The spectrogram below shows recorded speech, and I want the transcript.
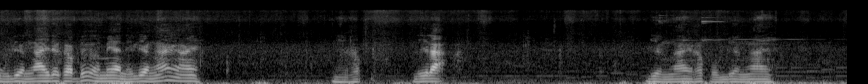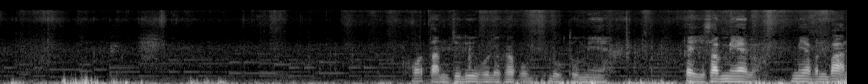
หูเลี้ยงง่ายเด้อครับเด้อแม่นี่เลี้ยงง่ายง่ายนี่ครับนี่ละเลี้ยงง่ายครับ ผมเลี้ยงง่ายขอตันจะลื้อหมดเลยครับ ผม ลูกตัวเมียไก่ซ้ำแม่หรอแม่บ้าน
